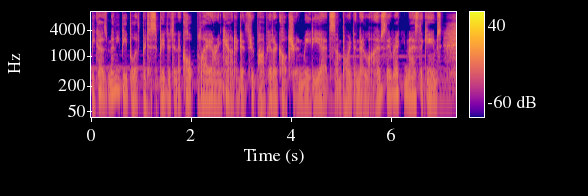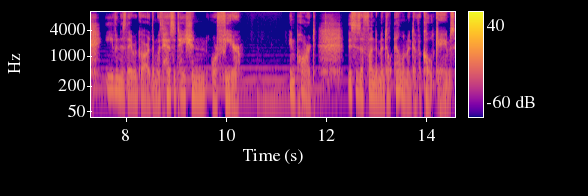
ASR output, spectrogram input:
Because many people have participated in occult play or encountered it through popular culture and media at some point in their lives, they recognize the games even as they regard them with hesitation or fear. In part, this is a fundamental element of occult games,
